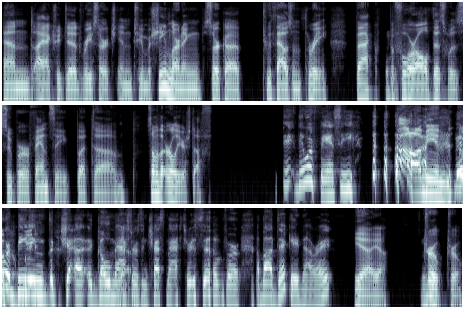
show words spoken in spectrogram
and I actually did research into machine learning circa 2003, back mm-hmm. before all this was super fancy, but um, some of the earlier stuff. They, they were fancy. well, I mean, they were beating we, the ch- uh, Go masters yeah. and chess masters for about a decade now, right? Yeah, yeah. True, mm-hmm. true.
